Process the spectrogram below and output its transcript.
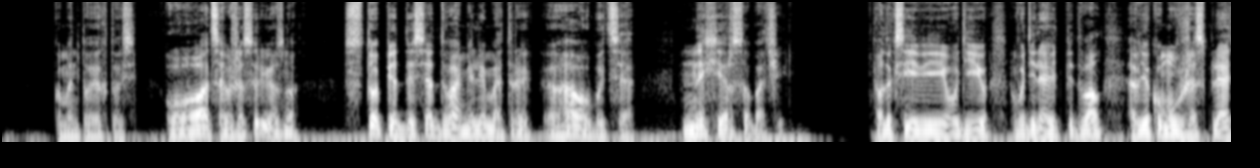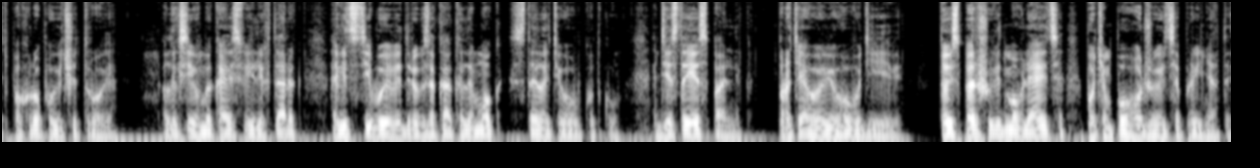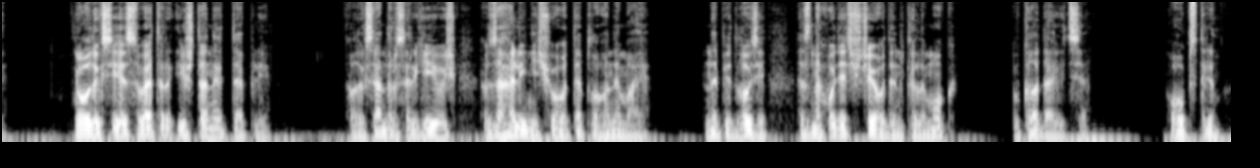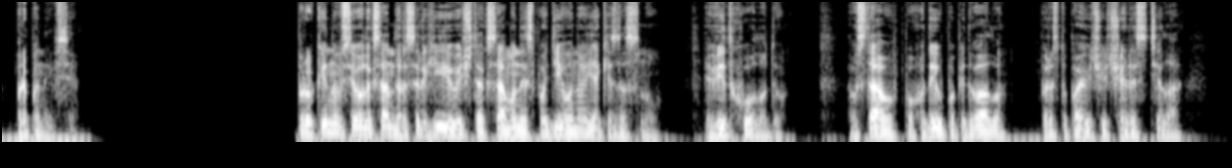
коментує хтось. О, це вже серйозно. 152 міліметри гаубиця. Не хер собачий. Олексієві і водію виділяють підвал, в якому вже сплять, похропуючи троє. Олексій вмикає свій ліхтарик, відстібує від рюкзака килимок, стелить його в кутку. Дістає спальник, протягує його водієві. Той спершу відмовляється, потім погоджується прийняти. У Олексія светр і штани теплі. Олександр Сергійович взагалі нічого теплого не має. На підлозі знаходять ще один килимок, вкладаються. Обстріл припинився. Прокинувся Олександр Сергійович так само несподівано, як і заснув. Від холоду. Встав, походив по підвалу, переступаючи через тіла,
